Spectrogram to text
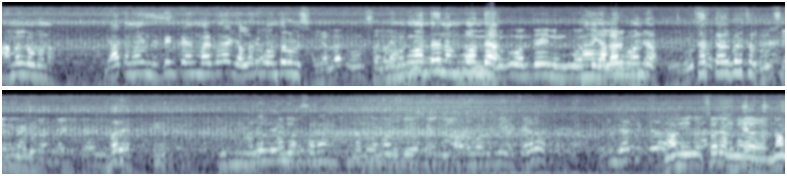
ಆಮೇಲೆ ನೋಡೋಣ. ಯಾಕಂದ್ರೆ ಡ್ರಿಂಕ್ ಹೆಂಗ್ ಮಾಡಿದ್ರೆ ಎಲ್ಲರಿಗೂ ಒಂದೇ ರೂಲ್ಸ್ ನಿಮಗೂ ಒಂದ ನಮಗೂ ಒಂದ. ನಿಮಗೂ ಒಂದೇ ಎಲ್ಲರಿಗೂ ಒಂದೇ. ಸರ್ ಕೆಳಗೆ ಬರ್ರಿ ಸ್ವಲ್ಪ ಬರ್ರಿ. ನಾವು ಈಗ ಸರ್. ನಾವು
